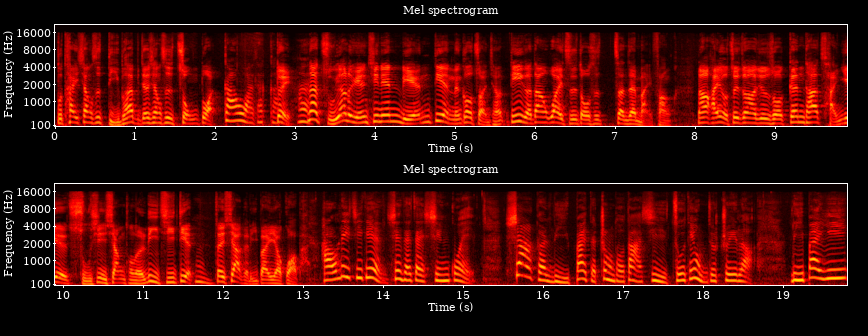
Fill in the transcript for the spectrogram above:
不太像是底部，它比较像是中段。高啊，它高。对，那主要的原因，今天联电能够转强，第一个当然外资都是站在买方，然后还有最重要就是说，跟它产业属性相同的利基电，在下个礼拜一要挂牌。好，利基电现在在新贵，下个礼拜的重头大戏，昨天我们就追了，礼拜一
